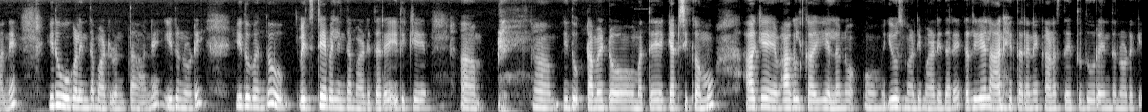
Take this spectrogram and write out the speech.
ಆನೆ. ಇದು ಹೂಗಳಿಂದ ಮಾಡಿರುವಂಥ ಆನೆ. ಇದು ನೋಡಿ, ಇದು ಬಂದು ವೆಜಿಟೇಬಲಿಂದ ಮಾಡಿದ್ದಾರೆ ಇದಕ್ಕೆ ಇದು ಟೊಮೆಟೊ ಮತ್ತು ಕ್ಯಾಪ್ಸಿಕಮ್ಮು ಹಾಗೆ ಹಾಗಲಕಾಯಿ ಎಲ್ಲನೂ ಯೂಸ್ ಮಾಡಿ ಮಾಡಿದ್ದಾರೆ. ರಿಯಲ್ ಆನೆ ಥರನೇ ಕಾಣಿಸ್ತಾ ಇತ್ತು ದೂರದಿಂದ ನೋಡೋಕ್ಕೆ.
